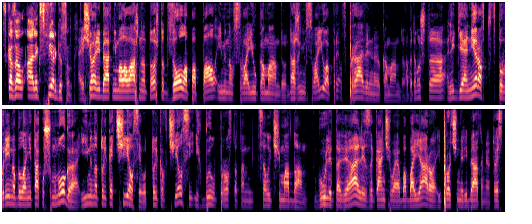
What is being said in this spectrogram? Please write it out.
сказал Алекс Фергюсон. А еще, ребят, немаловажно то, что Зола попал именно в свою команду. Даже не в свою, а в правильную команду. А потому что легионеров в то время было не так уж много, и именно только Челси. Вот только в Челси их был просто там целый чемодан. Гули Тавиали, заканчивая Бабаяро и прочими ребятами. То есть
